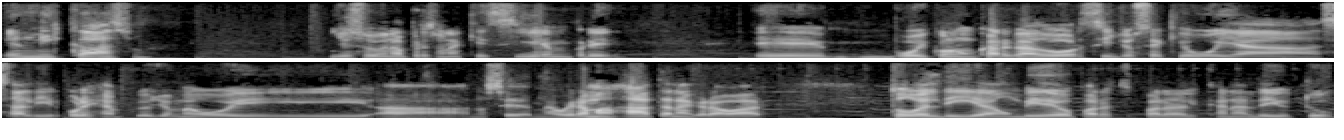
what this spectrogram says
en mi caso, yo soy una persona que siempre eh, voy con un cargador. Si yo sé que voy a salir, por ejemplo, yo me voy a, no sé, me voy a Manhattan a grabar todo el día un video para, para el canal de YouTube,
